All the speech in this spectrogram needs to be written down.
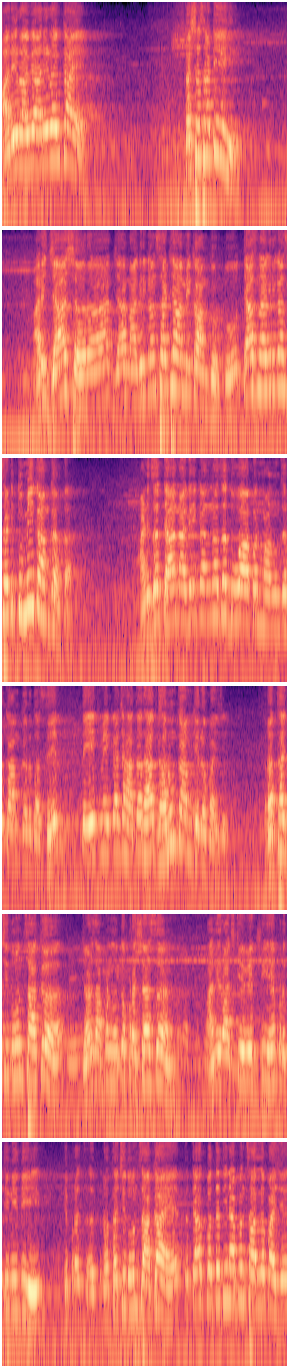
आरेरावी आरेरावी काय आहे? कशासाठी अरे ज्या शहरात ज्या नागरिकांसाठी आम्ही काम करतो त्याच नागरिकांसाठी तुम्ही काम करता. आणि जर त्या नागरिकांना जर दुवा आपण मानून जर काम करत असेल तर एकमेकाच्या हातात हात घालून काम केलं पाहिजे. रथाची दोन चाकं ज्यावेळेस आपण म्हणतो प्रशासन आणि राजकीय व्यक्ती हे प्रतिनिधी हे प्र रथाची दोन चाकं आहेत तर त्याच पद्धतीने आपण चाललं पाहिजे.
